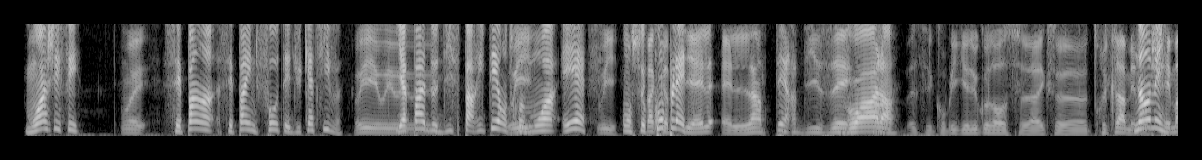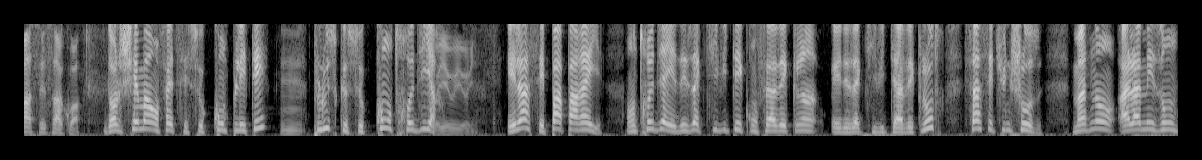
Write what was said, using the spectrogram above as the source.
Moi j'ai fait. Oui, C'est pas, c'est pas une faute éducative. oui, oui. Il n'y a pas de disparité entre moi et elle. Oui. On se comme complète. si elle, elle l'interdisait. Voilà. Enfin, c'est compliqué du coup dans ce- avec ce truc-là, mais Non, dans mais- le schéma, c'est ça, quoi. Dans le schéma, en fait, c'est se compléter Hmm. plus que se contredire. Et là, c'est pas pareil. Entre dire, il y a des activités qu'on fait avec l'un et des activités avec l'autre, ça, c'est une chose. Maintenant, à la maison,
